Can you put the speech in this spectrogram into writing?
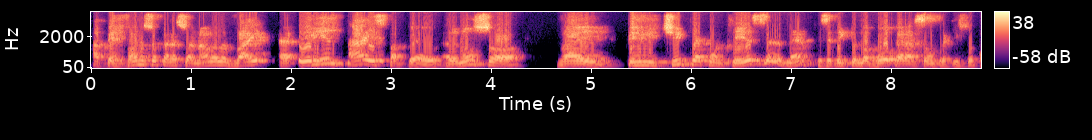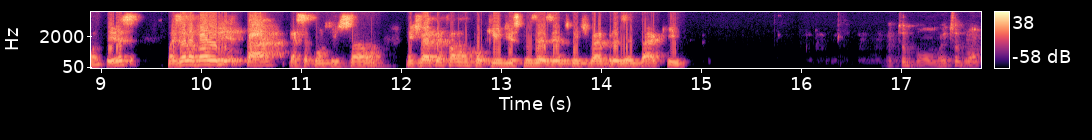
a performance operacional, ela vai é, orientar esse papel. Ela não só vai permitir que aconteça, né, porque você tem que ter uma boa operação para que isso aconteça, mas ela vai orientar essa construção. A gente vai até falar um pouquinho disso nos exemplos que a gente vai apresentar aqui. Muito bom, muito bom.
